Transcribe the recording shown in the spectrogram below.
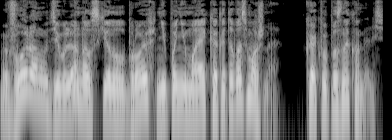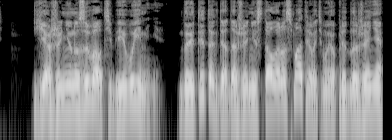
Ворон удивленно вскинул бровь, не понимая, как это возможно. «Как вы познакомились?» «Я же не называл тебе его имени. Да и ты тогда даже не стала рассматривать мое предложение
